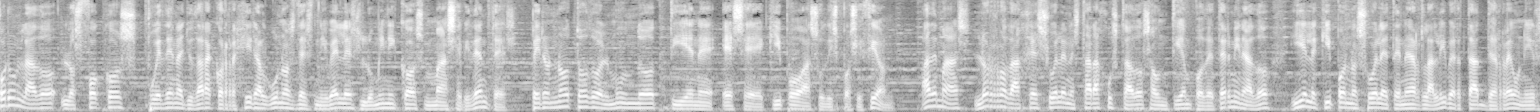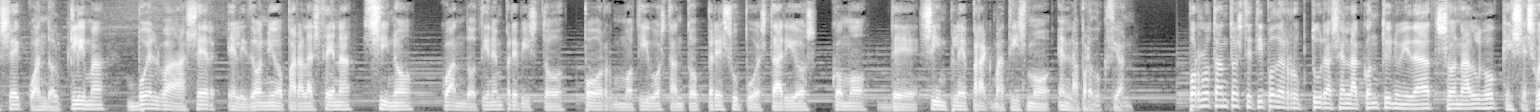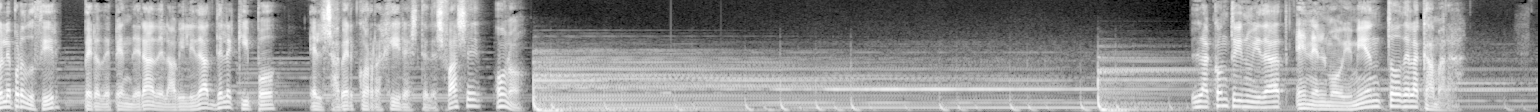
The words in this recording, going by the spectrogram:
Por un lado, los focos pueden ayudar a corregir algunos desniveles lumínicos más evidentes, pero no todo el mundo tiene ese equipo a su disposición. Además, los rodajes suelen estar ajustados a un tiempo determinado y el equipo no suele tener la libertad de reunirse cuando el clima vuelva a ser el idóneo para la escena, sino cuando tienen previsto por motivos tanto presupuestarios como de simple pragmatismo en la producción. Por lo tanto, este tipo de rupturas en la continuidad son algo que se suele producir, pero dependerá de la habilidad del equipo el saber corregir este desfase o no. La continuidad en el movimiento de la cámara.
